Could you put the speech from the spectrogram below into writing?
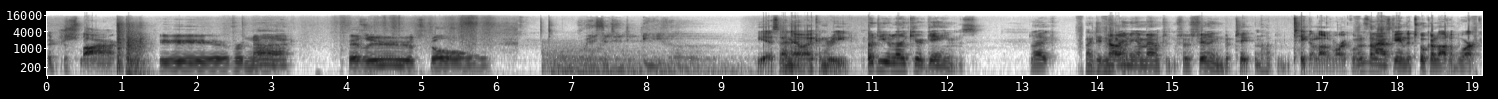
It's just like every night has its thorns. Resident Evil. Yes, I know, I can read. How do you like your games? Like, I did not. climbing a mountain, fulfilling, but take not take a lot of work. What was the last game that took a lot of work?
